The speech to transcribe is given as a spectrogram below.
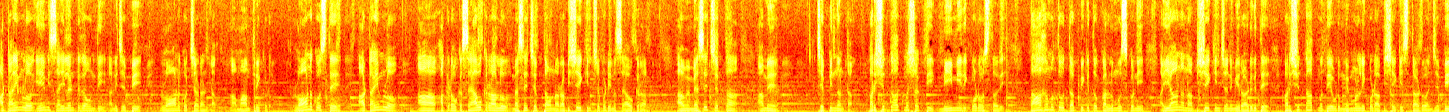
ఆ టైంలో ఏమి సైలెంట్గా ఉంది అని చెప్పి లోనకు వచ్చాడంట ఆ మాంత్రికుడు. లోనకు వస్తే ఆ టైంలో ఆ అక్కడ ఒక సేవకురాలు మెసేజ్ చెప్తా ఉన్నారు. అభిషేకించబడిన సేవకురాలు. ఆమె మెసేజ్ చెప్తా ఆమె చెప్పిందంట. పరిశుద్ధాత్మ శక్తి మీ మీది కూడా వస్తుంది. దాహముతో దప్పికతో కళ్ళు మూసుకొని అయ్యా నన్ను అభిషేకించని మీరు అడిగితే పరిశుద్ధాత్మ దేవుడు మిమ్మల్ని కూడా అభిషేకిస్తాడు అని చెప్పి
